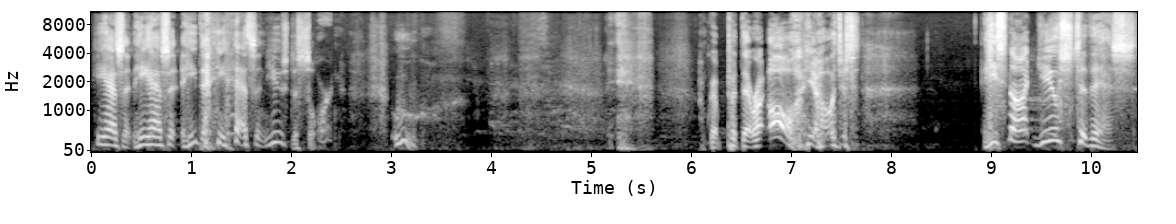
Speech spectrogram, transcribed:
He hasn't, he hasn't, he, he hasn't used a sword. Ooh. I'm going to put that right. Oh, you know, just, he's not used to this.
